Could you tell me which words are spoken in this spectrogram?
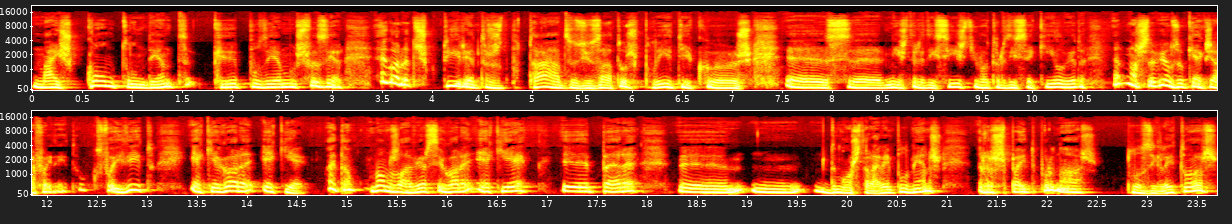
mais contundente que podemos fazer. Agora, discutir entre os deputados e os atores políticos uh, se a ministra disse isto e o outro disse aquilo, nós sabemos o que é que já foi dito. O que foi dito é que agora é que é. Então, vamos lá ver se agora é que é eh, para eh, demonstrarem, pelo menos, respeito por nós, pelos eleitores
